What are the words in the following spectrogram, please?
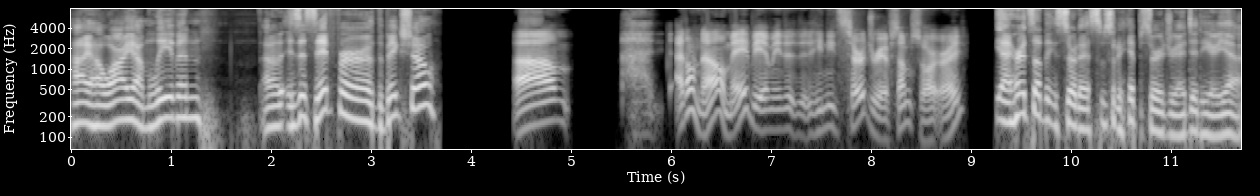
hi, how are you? I'm leaving. I don't, is this it for the big show? Um, I don't know. Maybe. I mean, he needs surgery of some sort, right? Yeah, I heard something sort of some sort of hip surgery. I did hear. Yeah.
